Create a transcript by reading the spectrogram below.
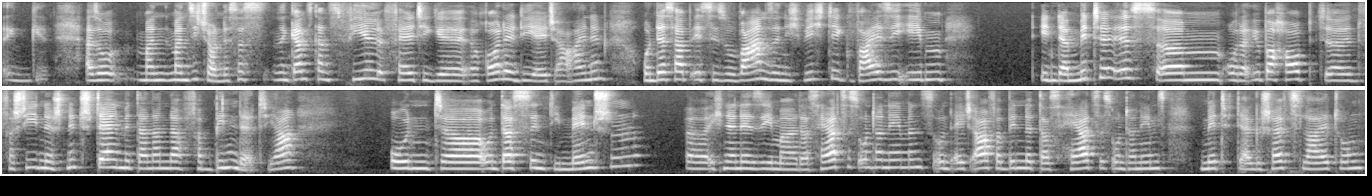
äh, also man, man sieht schon, es ist eine ganz, ganz vielfältige Rolle, die HR einnimmt. Und deshalb ist sie so wahnsinnig wichtig, weil sie eben in der Mitte ist ähm, oder überhaupt äh, verschiedene Schnittstellen miteinander verbindet. Ja, und, äh, und das sind die Menschen. Äh, ich nenne sie mal das Herz des Unternehmens und HR verbindet das Herz des Unternehmens mit der Geschäftsleitung,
